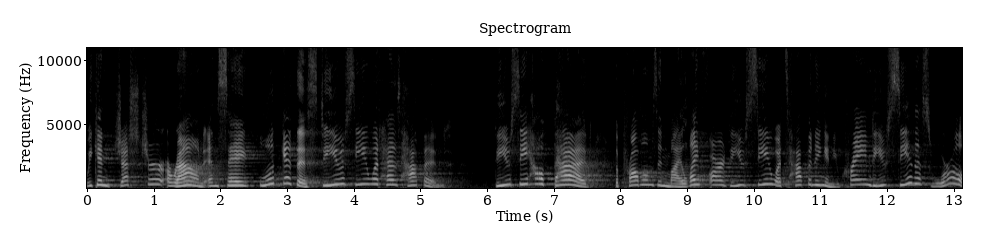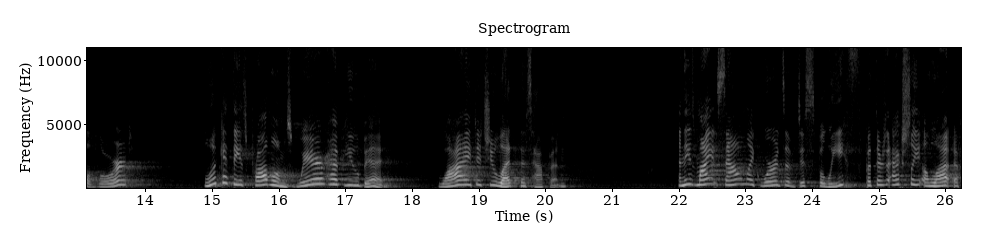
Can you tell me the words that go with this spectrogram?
We can gesture around and say, Look at this. Do you see what has happened? Do you see how bad the problems in my life are? Do you see what's happening in Ukraine? Do you see this world, Lord? Look at these problems. Where have you been? Why did you let this happen? And these might sound like words of disbelief, but there's actually a lot of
